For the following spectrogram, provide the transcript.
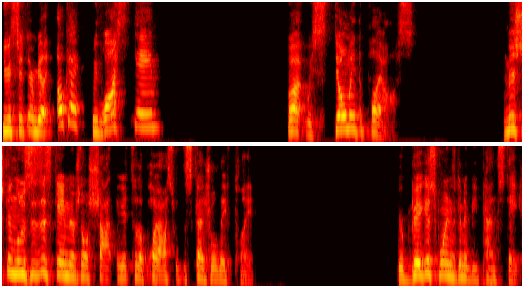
you can sit there and be like, okay, we lost the game but we still made the playoffs. Michigan loses this game, there's no shot to get to the playoffs with the schedule they've played. Your biggest win is going to be Penn State.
